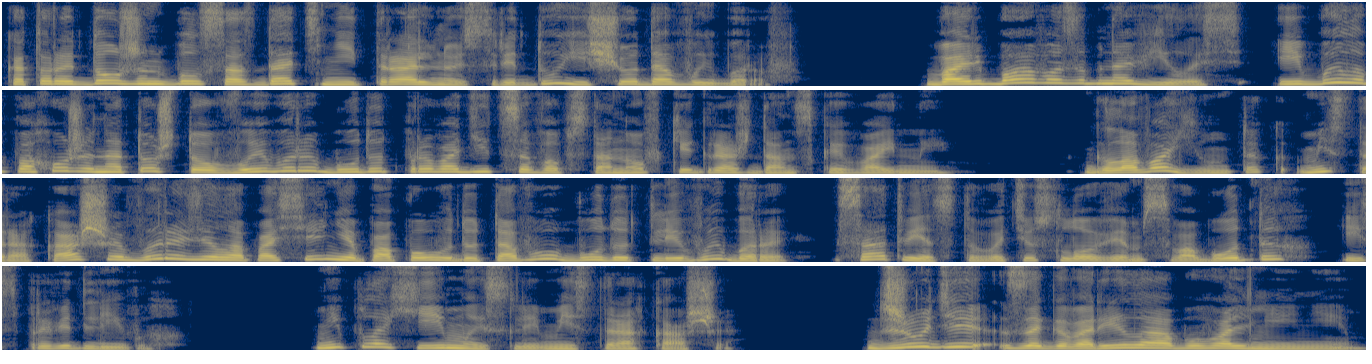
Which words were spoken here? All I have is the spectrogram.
который должен был создать нейтральную среду еще до выборов. Борьба возобновилась, и было похоже на то, что выборы будут проводиться в обстановке гражданской войны. Глава Юнток, мистер Акаши, выразил опасения по поводу того, будут ли выборы соответствовать условиям свободных и справедливых. Неплохие мысли, мистер Акаши. Джуди заговорила об увольнении.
